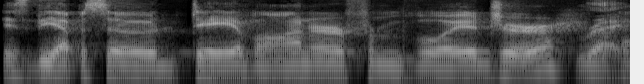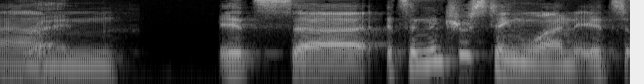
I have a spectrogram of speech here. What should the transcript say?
is the episode Day of Honor from Voyager. Right. Um, right it's uh, it's an interesting one. It's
